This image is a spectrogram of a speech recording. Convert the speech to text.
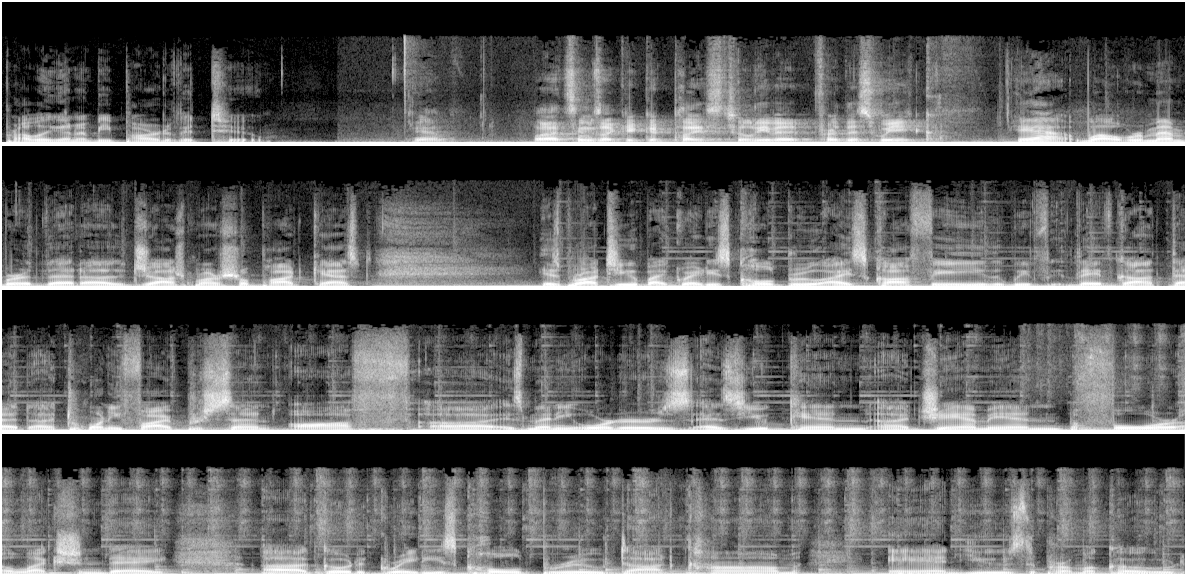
probably going to be part of it too. Yeah. Well, that seems like a good place to leave it for this week. Yeah. Well, remember that uh, Josh Marshall podcast is brought to you by Grady's Cold Brew Iced Coffee. We've they've got that uh, 25% off uh, as many orders as you can uh, jam in before election day. Uh, go to Grady'sColdBrew.com and use the promo code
